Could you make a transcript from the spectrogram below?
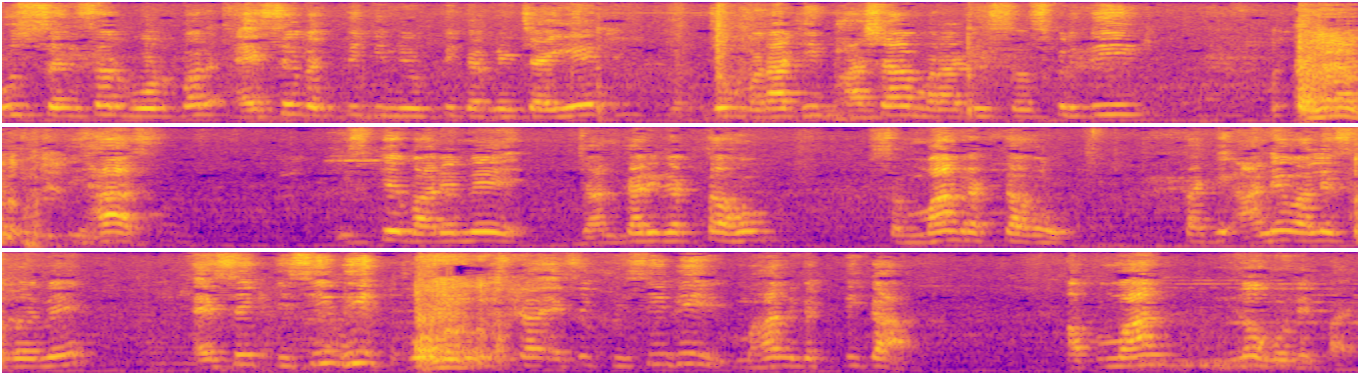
उस सेंसर बोर्ड पर ऐसे व्यक्ति की नियुक्ति करनी चाहिए जो मराठी भाषा, मराठी संस्कृति इतिहास, इसके बारे में जानकारी रखता हो, सम्मान रखता हो, ताकि आने वाले समय में ऐसे किसी भी का ऐसे किसी भी महान व्यक्ति का अपमान न होने पाए।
